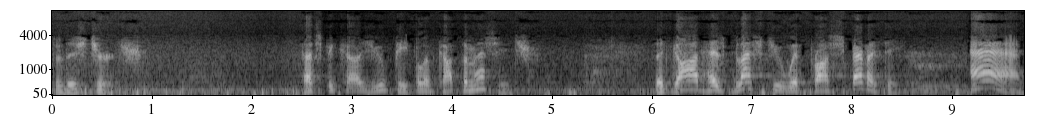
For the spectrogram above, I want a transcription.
to this church. That's because you people have got the message that God has blessed you with prosperity. And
